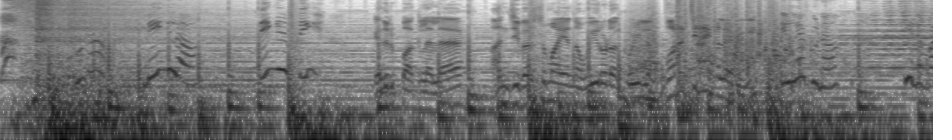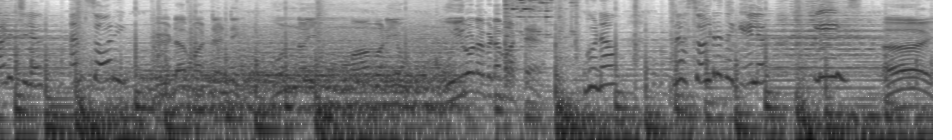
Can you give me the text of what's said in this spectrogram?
நீங்களா? நீங்க எப்படி? எதிர்பார்க்கல அஞ்சு வருஷமா என்ன உயிரோட குழியில புதைச்சிட்டீங்களடி இல்ல குணா என்ன மன்னிச்சிடு ஐம் சாரி விட மாட்டேன்டி உன்னையும் உன் மாமனையும் உயிரோட விட மாட்டேன் குணா நான் சொல்றத கேளு. ப்ளீஸ் ஏய்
